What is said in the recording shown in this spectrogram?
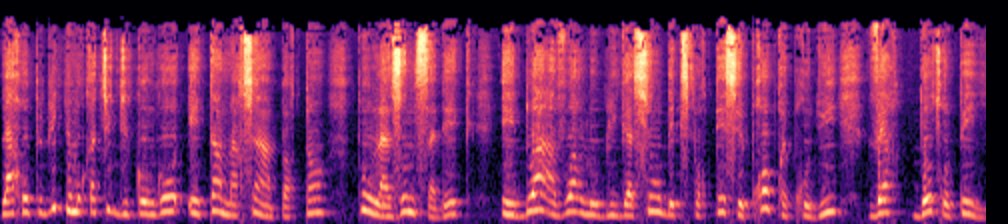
la République démocratique du Congo est un marché important pour la zone SADEC et doit avoir l'obligation d'exporter ses propres produits vers d'autres pays.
